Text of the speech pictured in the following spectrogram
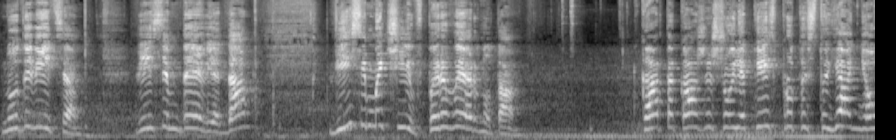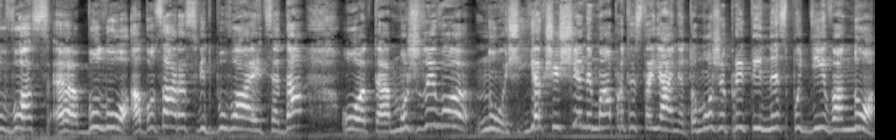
ну дивіться. 8-9, да? 8 мечів перевернута. Карта каже, що якесь протистояння у вас е, було або зараз відбувається. Да? От, е, можливо, ну, якщо ще нема протистояння, то може прийти несподівано.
